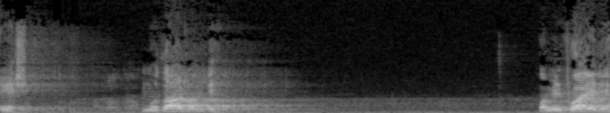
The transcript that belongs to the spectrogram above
إيش؟ مضار بهم ومن فوائده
